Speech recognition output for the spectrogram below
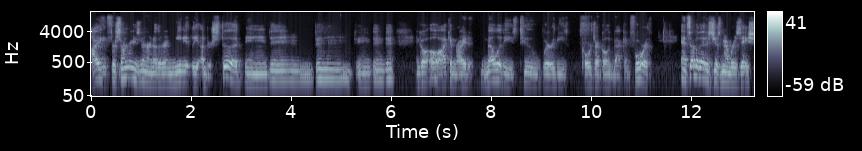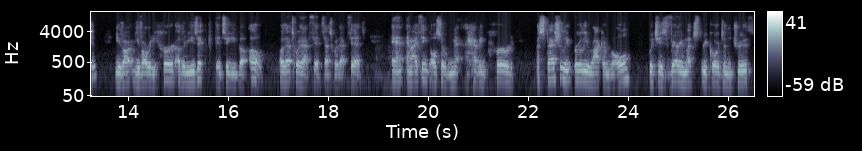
I for some reason or another immediately understood dun, dun, dun, and go oh I can write melodies to where these chords are going back and forth and some of that is just memorization. You've you've already heard other music and so you go oh oh that's where that fits that's where that fits. And and i think also me- having heard especially early rock and roll which is very much three chords and the truth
